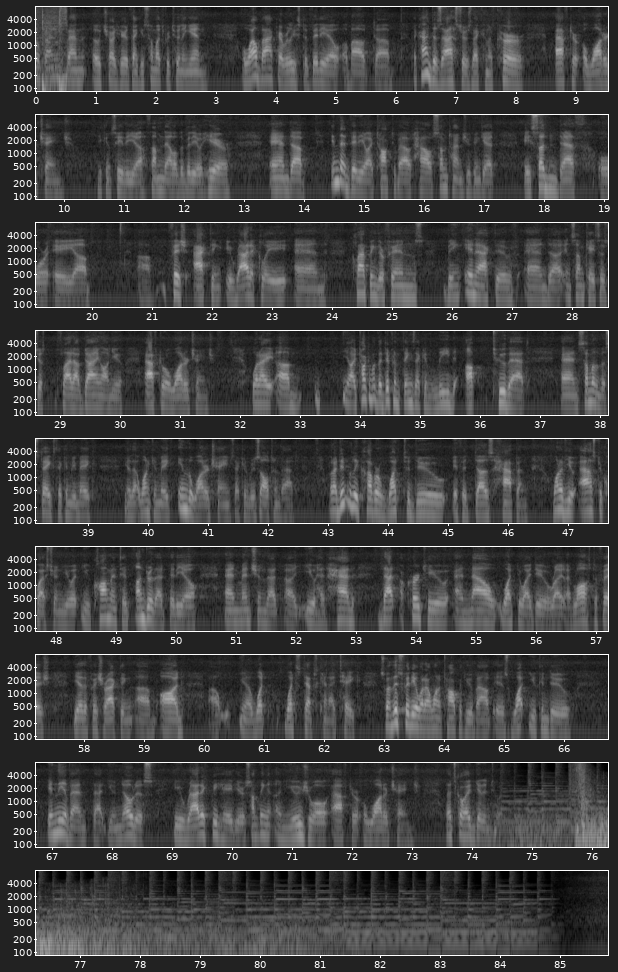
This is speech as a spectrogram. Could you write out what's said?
Hello friends, Ben Ochart here. Thank you so much for tuning in. A while back I released a video about uh, the kind of disasters that can occur after a water change. You can see the uh, thumbnail of the video here. And uh, in that video I talked about how sometimes you can get a sudden death or a uh, uh, fish acting erratically and clamping their fins, being inactive, and uh, in some cases just flat out dying on you after a water change. What I, um, you know, I talked about the different things that can lead up to that and some of the mistakes that can be made, you know, that one can make in the water change that can result in that. But I didn't really cover what to do if it does happen. One of you asked a question, you, you commented under that video and mentioned that uh, you had had that occur to you and now what do I do, right? I've lost a fish, the other fish are acting um, odd, uh, you know, what, what steps can I take? So in this video, what I want to talk with you about is what you can do in the event that you notice erratic behavior, something unusual after a water change. Let's go ahead and get into it.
